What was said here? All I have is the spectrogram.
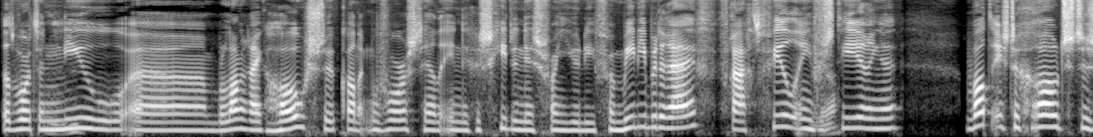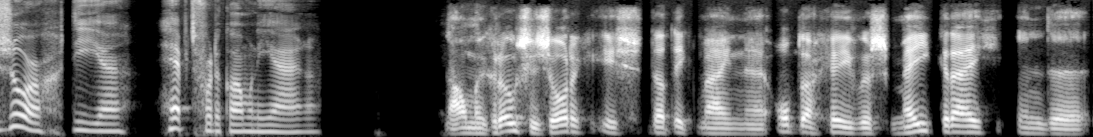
Dat wordt een mhm. nieuw uh, belangrijk hoofdstuk, kan ik me voorstellen, in de geschiedenis van jullie familiebedrijf. Vraagt veel investeringen. Wat is de grootste zorg die je hebt voor de komende jaren? Nou, mijn grootste zorg is dat ik mijn uh, opdrachtgevers meekrijg in de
